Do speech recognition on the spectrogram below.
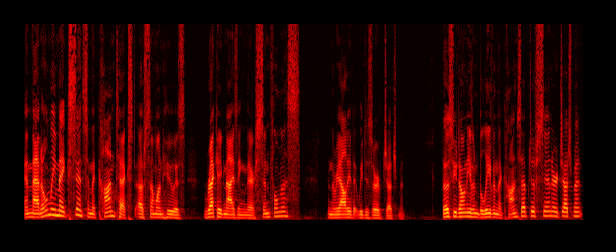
And that only makes sense in the context of someone who is recognizing their sinfulness and the reality that we deserve judgment. Those who don't even believe in the concept of sin or judgment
